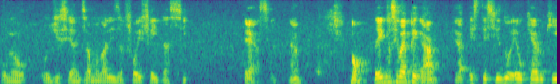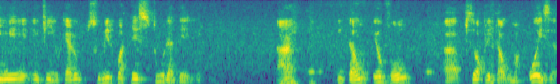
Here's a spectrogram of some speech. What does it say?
Como eu, eu, disse antes, a Mona Lisa foi feita assim. É assim, né? Bom, daí você vai pegar esse tecido, eu quero que, enfim, eu quero sumir com a textura dele, tá? Então, eu vou, uh, preciso aplicar alguma coisa,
